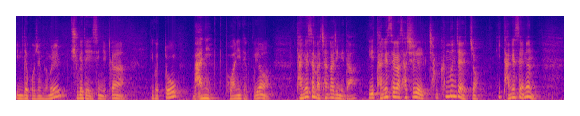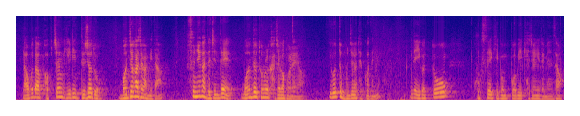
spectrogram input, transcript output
임대보증금을 주게 돼 있으니까 이것도 많이 보완이 됐고요. 당해세 마찬가지입니다. 이 당해세가 사실 참 큰 문제였죠. 이 당해세는 나보다 법정 기일이 늦어도 먼저 가져갑니다. 순위가 늦은데 먼저 돈을 가져가 버려요. 이것도 문제가 됐거든요. 근데 이것도 국세기본법이 개정이 되면서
